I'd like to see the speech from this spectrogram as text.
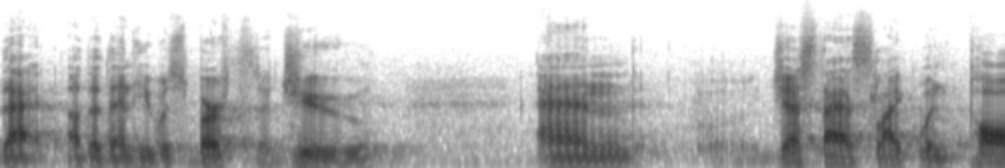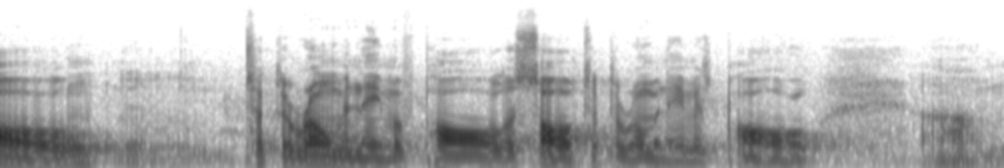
that other than he was birthed a Jew. And just as like when Paul took the Roman name of Paul, or Saul took the Roman name as Paul, um,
